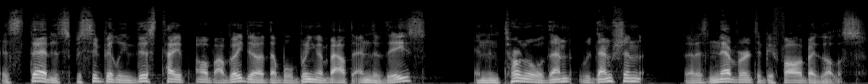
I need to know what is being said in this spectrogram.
Instead, it's specifically this type of Avodah that will bring about the end of days, an internal redemption that is never to be followed by Gulas.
